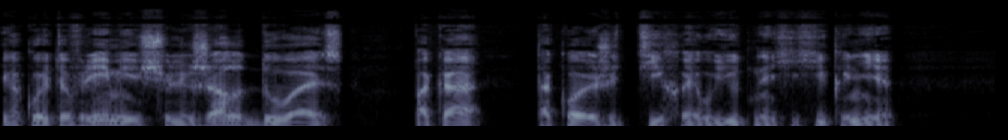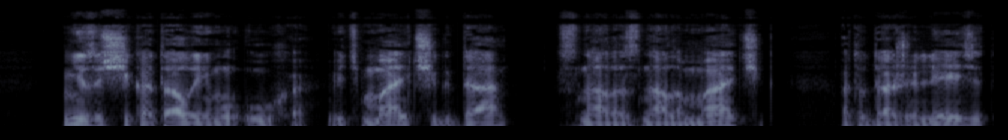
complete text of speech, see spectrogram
и какое-то время еще лежал, отдуваясь, пока такое же тихое, уютное хихиканье не защекотало ему ухо. Ведь мальчик, да, знала-знала мальчик, а туда же лезет.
